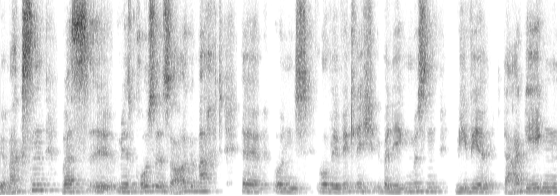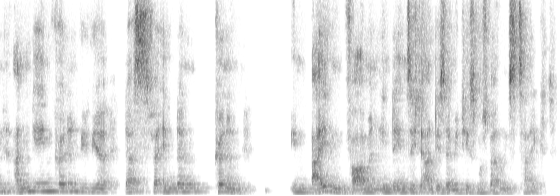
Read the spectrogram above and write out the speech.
gewachsen, was äh, mir große Sorge macht äh, und wo wir wirklich überlegen müssen, wie wir dagegen angehen können, wie wir das verändern können in beiden Formen, in denen sich der Antisemitismus bei uns zeigt.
